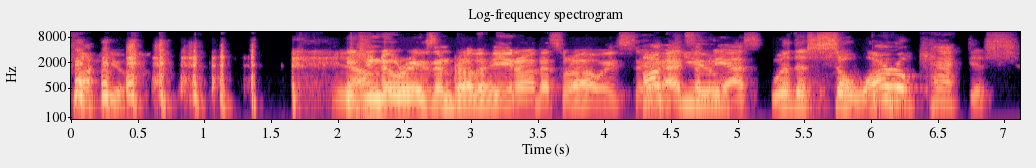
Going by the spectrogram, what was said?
Fuck you. You know? no raisin, brother. You know, that's what I always say. Fuck I had somebody you. ask With a saguaro cactus.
